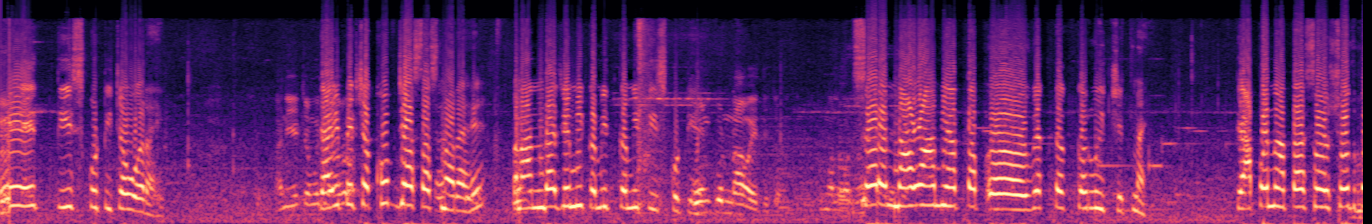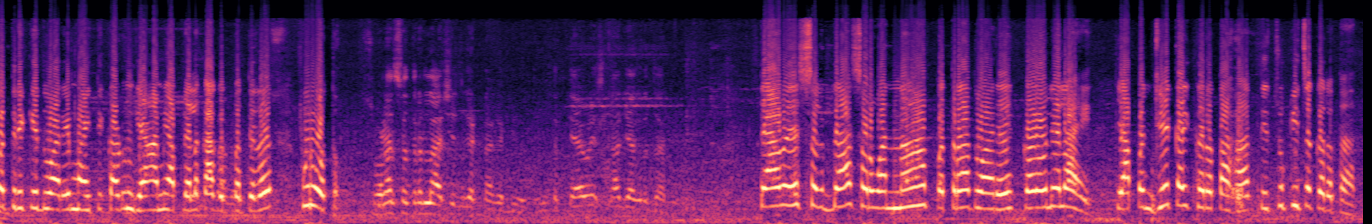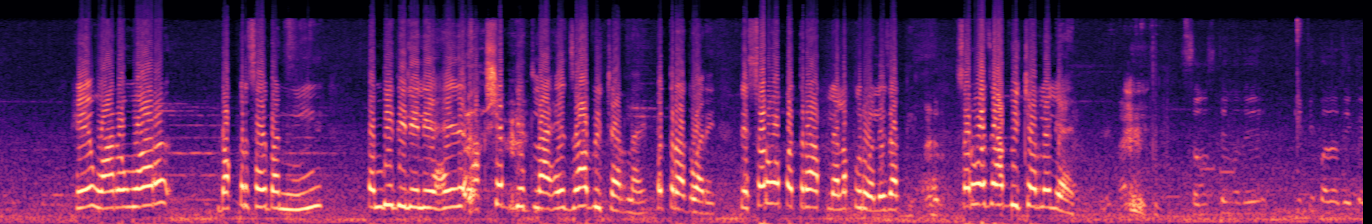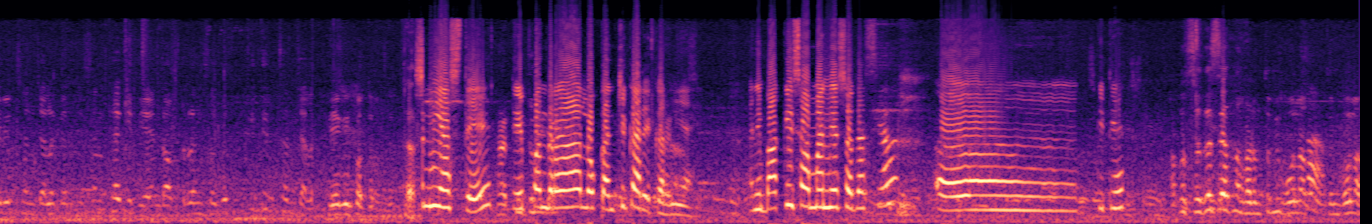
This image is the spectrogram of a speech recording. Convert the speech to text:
हे तीस कोटीच्या वर आहे. त्याहीपेक्षा खूप जास्त असणार आहे. पण अंदाजे मी कमीत कमी तीस कोटी आहे. कोण कोण नाव आहे त्याच्यामध्ये? सर नाव आम्ही आता व्यक्त करू इच्छित नाही. ते आपण आता शोधपत्रिकेद्वारे माहिती काढून घ्या. आम्ही आपल्याला कागदपत्र पुरवतो. सोळा सतराला अशीच घटना घडली होती. तर त्यावेळेस का जागृत झाली? त्यावेळेस सध्या सर्वांना पत्राद्वारे कळवलेलं आहे की आपण जे काही करत आहात ते चुकीचं करत आहात. हे वारंवार डॉक्टर साहेबांनी तंबी दिलेली आहे आक्षेप घेतला आहे जाब विचारला आहे पत्राद्वारे. ते सर्व पत्र आपल्याला पुरवले जातील. सर्व जाब विचारलेले आहेत. संस्थेमध्ये किती पदाधिकारी संचालकांची संख्या किती आहे? आणि डॉक्टरांसोबत किती संचालक? मी असते ते पंधरा लोकांची कार्यकारिणी आहे. आणि बाकी सामान्य सदस्य अं, किती आहेत? आपण सदस्य आहेत ना मॅडम? तुम्ही बोला तुम्ही बोला.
